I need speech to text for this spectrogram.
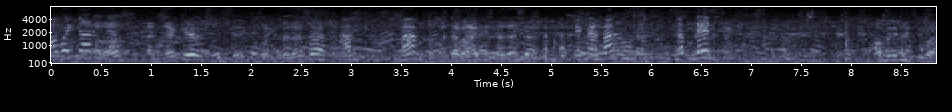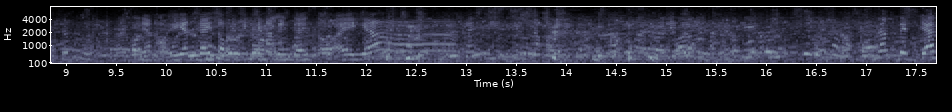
How I carry خلاص that? هنذاكر نروح المدرسه Um, bag? تاخدها معاك المدرسه Paper bag? Not dead? How many things you want? Ayan o, ayan guys, o, bibili namin guys, o, ayan. May sisiw na kami. Not dead yan?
